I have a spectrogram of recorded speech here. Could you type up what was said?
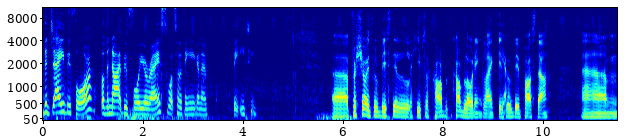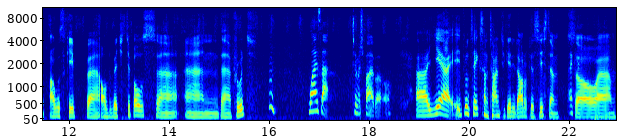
the day before or the night before your race, what sort of thing are you going to be eating? Uh, for sure, it will be still heaps of carb, carb loading. Like it Yeah. will be pasta. Um, I will skip uh, all the vegetables uh, and uh, fruit. Why is that? Too much fiber? Or? Uh, yeah, it will take some time to get it out of your system. Okay. So um,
